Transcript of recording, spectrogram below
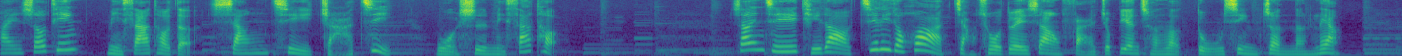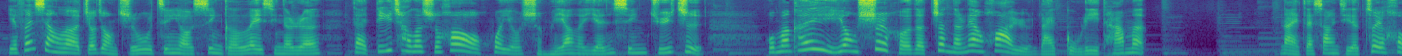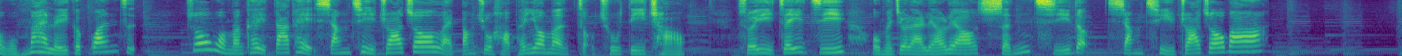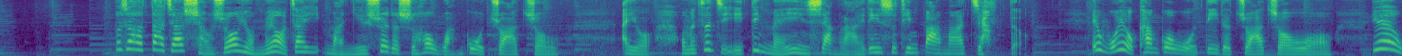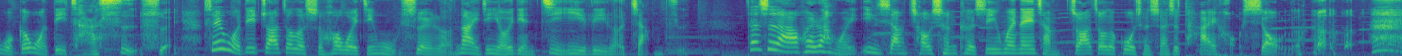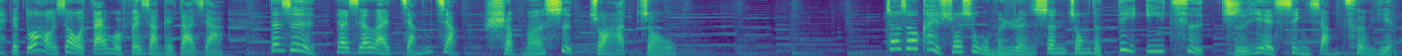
欢迎收听米萨头的香气杂记，我是米萨头。上一集提到，激励的话讲错对象，反而就变成了毒性正能量。也分享了九种植物精油性格类型的人，在低潮的时候会有什么样的言行举止。我们可以用适合的正能量话语来鼓励他们。那也在上一集的最后，我卖了一个关子，说我们可以搭配香气抓周来帮助好朋友们走出低潮。所以这一集我们就来聊聊神奇的香气抓周吧。不知道大家小时候有没有在满一岁的时候玩过抓周？哎呦，我们自己一定没印象啦，一定是听爸妈讲的。哎，我有看过我弟的抓周哦，因为我跟我弟差四岁，所以我弟抓周的时候我已经五岁了，那已经有一点记忆力了这样子。但是啊，会让我印象超深刻，是因为那一场抓周的过程实在是太好笑了。有多好笑，我待会儿分享给大家。但是要先来讲讲什么是抓周。抓周可以说是我们人生中的第一次职业性向测验，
